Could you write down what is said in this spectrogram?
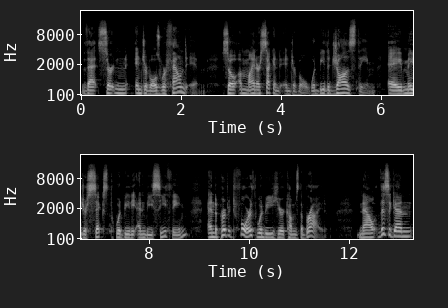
that certain intervals were found in. So, a minor second interval would be the Jaws theme, a major sixth would be the NBC theme, and a perfect fourth would be Here Comes the Bride. Now, this again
